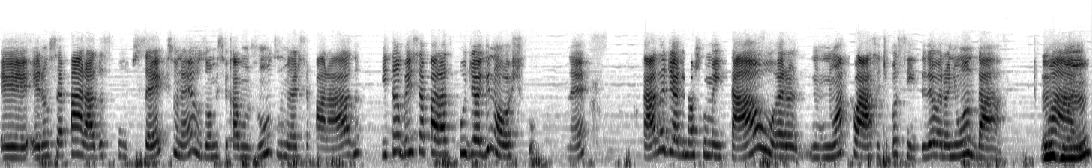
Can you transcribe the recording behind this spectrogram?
é, eram separadas por sexo, né? Os homens ficavam juntos, as mulheres separadas, e também separadas por diagnóstico, né? Cada diagnóstico mental era em uma classe, tipo assim, entendeu? Era em um andar, uma uhum. área.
